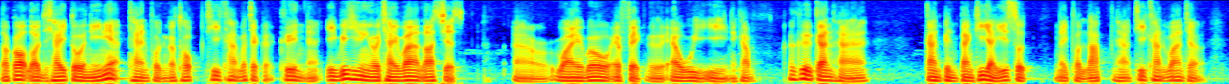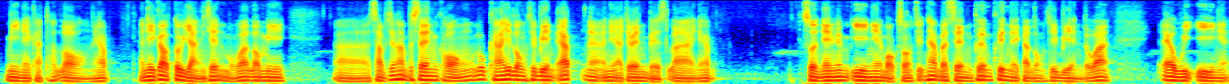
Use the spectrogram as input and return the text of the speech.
แล้วก็เราจะใช้ตัวนี้เนี่ยแทนผลกระทบที่คาดว่าจะเกิดขึ้นนะอีกวิธีหนึ่งเราใช้ว่า largest viable effect หรือ LVE นะครับก็คือการหาการเปลี่ยนแปลงที่ใหญ่ที่สุดในผลลัพธ์นะที่คาดว่าจะมีในการทดลองนะครับอันนี้ก็ตัวอย่างเช่นบอกว่าเรามีสามสิบห้าเปอร์เซ็นต์ของลูกค้าที่ลงทะเบียนแอปนะอันนี้อาจจะเป็น baseline นะครับส่วน MME เนี่ยบอก 2.5%เพิ่มขึ้นในการลงทะเบียน หรือว่า LVE เนี่ย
